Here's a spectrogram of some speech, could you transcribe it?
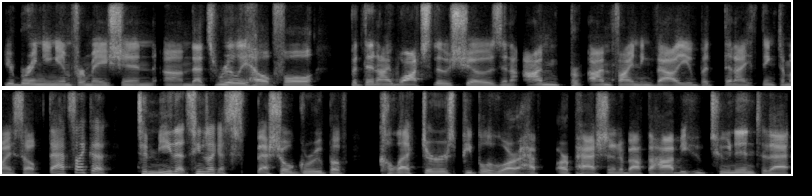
you're bringing information um, that's really helpful but then i watch those shows and i'm i'm finding value but then i think to myself that's like a to me that seems like a special group of collectors people who are have are passionate about the hobby who tune into that.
